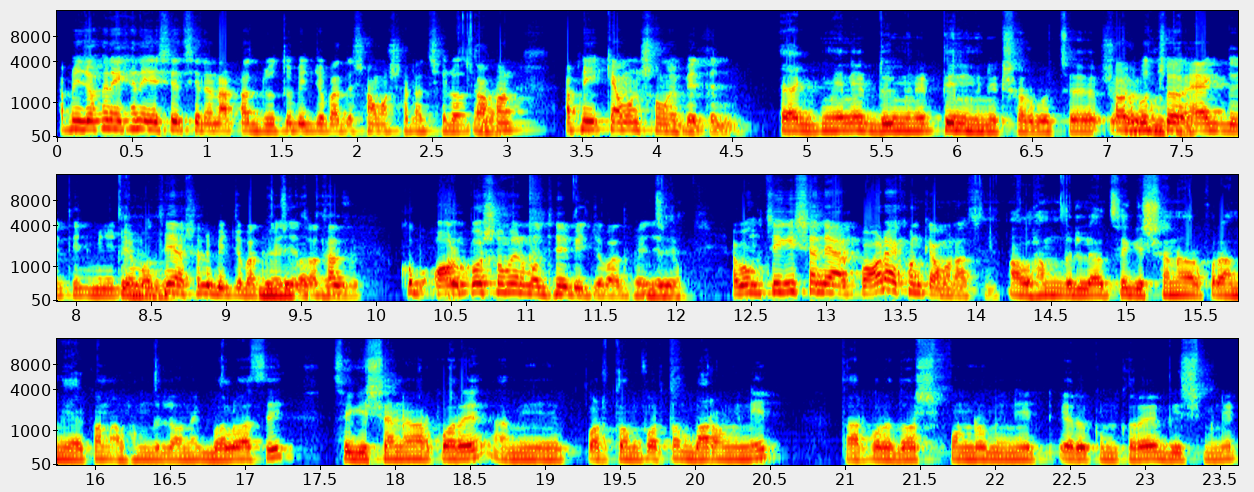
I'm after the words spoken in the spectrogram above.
আপনি যখন এখানে এসেছিলেন আপনার দ্রুত বীর্যপাতের সমস্যাটা ছিল হ্যাঁ। তখন আপনি কেমন সময় পেতেন? এক মিনিট দুই মিনিট তিন মিনিট সর্বোচ্চ সর্বোচ্চ এক দুই তিন মিনিটের মধ্যে আসলে বীর্যপাত হয়ে যেত অর্থাৎ খুব অল্প সময়ের মধ্যে বীর্যপাত হয়ে যেত। এবং চিকিৎসা নেওয়ার পর এখন কেমন আছেন? আলহামদুলিল্লাহ চিকিৎসা নেওয়ার পর আমি এখন আলহামদুলিল্লাহ অনেক ভালো আছি। চিকিৎসা নেওয়ার পরে আমি প্রথম প্রথম বারো মিনিট তারপরে দশ পনেরো মিনিট এরকম করে বিশ মিনিট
